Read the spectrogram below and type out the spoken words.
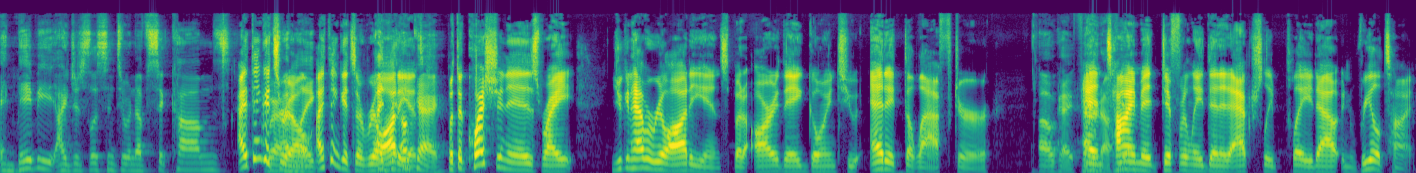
and maybe I just listen to enough sitcoms. I think it's real. like- I think it's a real I thi- audience. okay. But the question is, right? You can have a real audience, but are they going to edit the laughter Okay, fair and enough, time yeah. it differently than it actually played out in real time?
